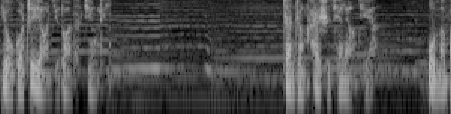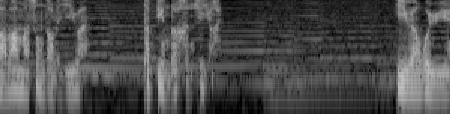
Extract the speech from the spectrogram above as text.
有过这样一段的经历：战争开始前两天，我们把妈妈送到了医院。她病得很厉害，医院位于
